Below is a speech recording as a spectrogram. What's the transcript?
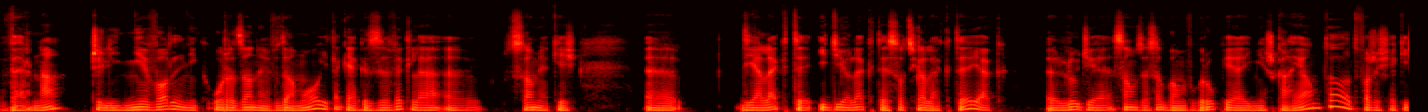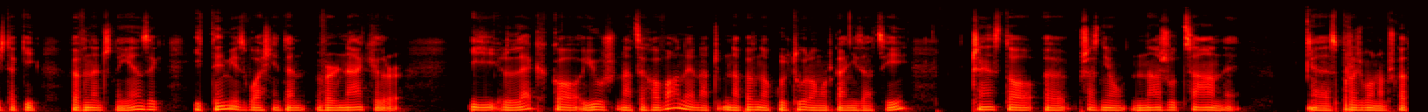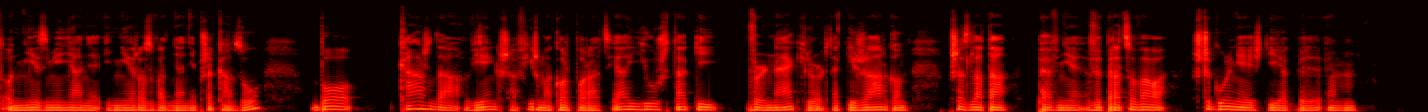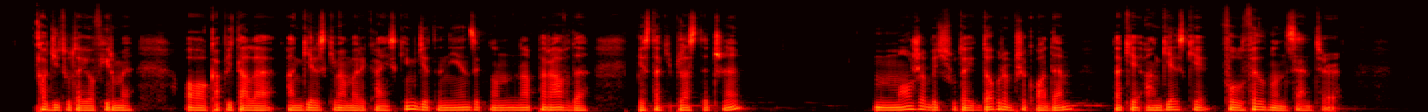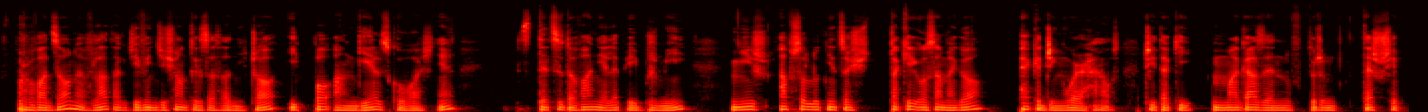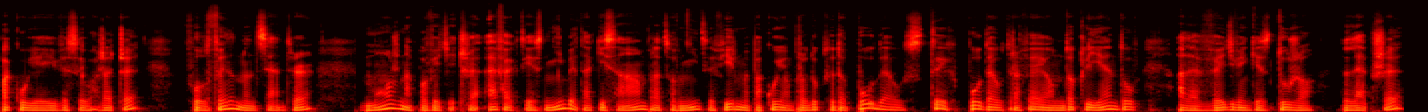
Verna, czyli niewolnik urodzony w domu, i tak jak zwykle e, są jakieś e, dialekty, idiolekty, socjolekty, jak ludzie są ze sobą w grupie i mieszkają, to tworzy się jakiś taki wewnętrzny język, i tym jest właśnie ten vernacular. I lekko już nacechowany na, na pewno kulturą organizacji, często e, przez nią narzucany e, z prośbą na przykład o niezmienianie i nierozwadnianie przekazu, bo każda większa firma, korporacja już taki vernacular, taki żargon przez lata pewnie wypracowała, szczególnie jeśli jakby um, chodzi tutaj o firmy o kapitale angielskim, amerykańskim, gdzie ten język no, naprawdę jest taki plastyczny. Może być tutaj dobrym przykładem takie angielskie Fulfillment Center, wprowadzone w latach 90. zasadniczo i po angielsku właśnie zdecydowanie lepiej brzmi niż absolutnie coś takiego samego packaging warehouse, czyli taki magazyn, w którym też się pakuje i wysyła rzeczy, fulfillment center, można powiedzieć, że efekt jest niby taki sam. Pracownicy firmy pakują produkty do pudeł, z tych pudeł trafiają do klientów, ale wydźwięk jest dużo lepszy,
